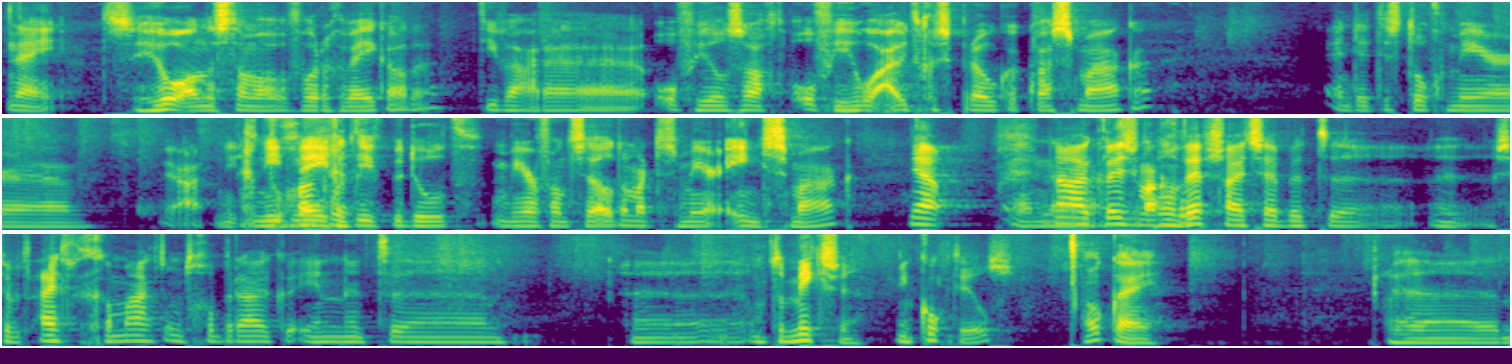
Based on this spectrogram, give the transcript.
Nee, het is heel anders dan wat we vorige week hadden. Die waren eh, of heel zacht of heel uitgesproken qua smaken. En dit is toch meer, eh, ja, niet, niet negatief bedoeld, meer van hetzelfde, maar het is meer één smaak. Ja. En, nou, eh, ik lees ook op een goed. website. Ze hebben, het, eh, ze hebben het eigenlijk gemaakt om te gebruiken in het... om te mixen in cocktails. Oké, Ehm,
